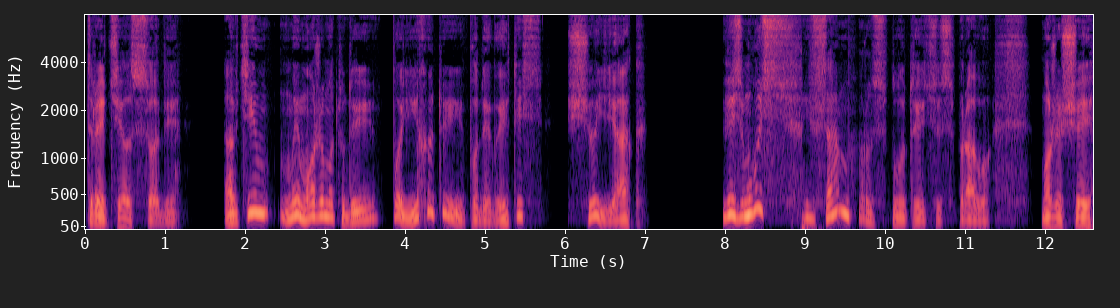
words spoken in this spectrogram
третій особі. А втім, ми можемо туди поїхати і подивитись, що як. Візьмусь і сам розплутаю цю справу. Може, ще й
